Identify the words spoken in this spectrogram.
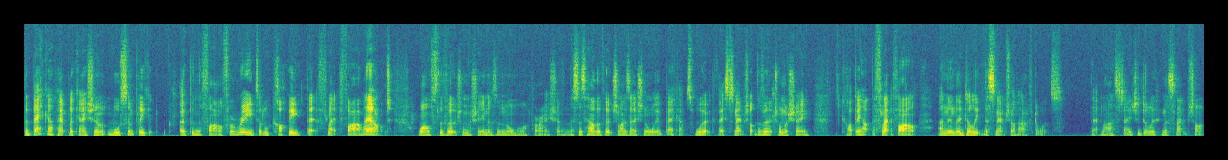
the backup application will simply open the file for reads. It'll copy that flat file out whilst the virtual machine is in normal operation. This is how the virtualization aware backups work. They snapshot the virtual machine, copy out the flat file, and then they delete the snapshot afterwards. That last stage of deleting the snapshot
